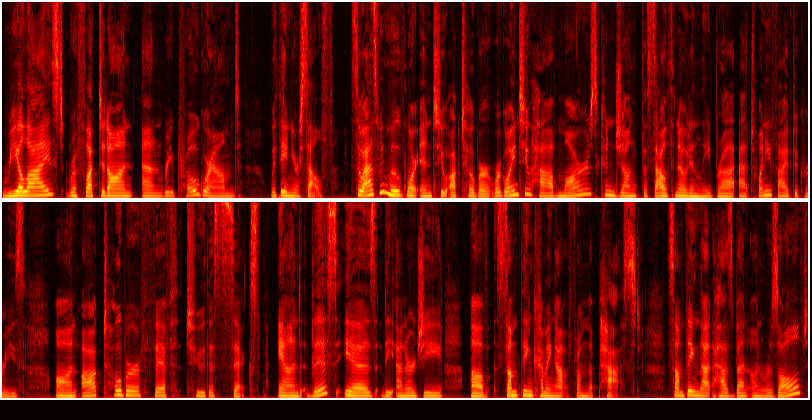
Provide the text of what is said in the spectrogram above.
realized, reflected on, and reprogrammed within yourself. So, as we move more into October, we're going to have Mars conjunct the South Node in Libra at 25 degrees on October 5th to the 6th. And this is the energy of something coming up from the past, something that has been unresolved.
